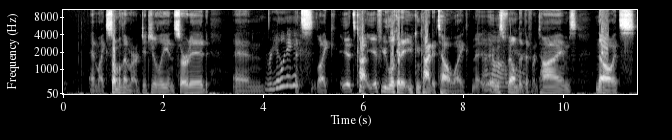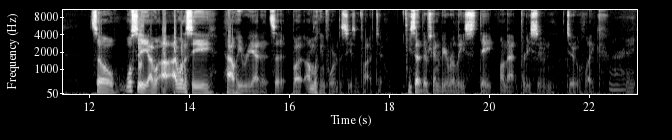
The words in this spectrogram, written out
and like some of them are digitally inserted, and Really? it's like it's kind. If you look at it, you can kind of tell like it was Oh, filmed at different times. No, it's so we'll see. I, I, want to see how he re-edits it, but I'm looking forward to season five too. He said there's going to be a release date on that pretty soon too. Like All right.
